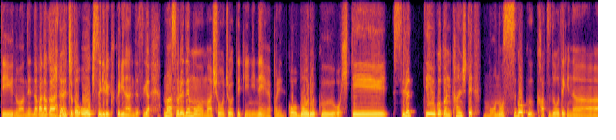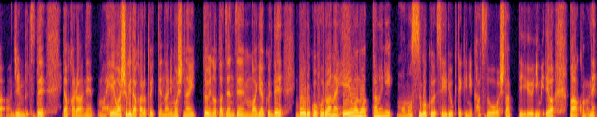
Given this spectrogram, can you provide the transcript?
ていうのはね、なかなか ちょっと大きすぎるくくりなんですが、まあそれでもまあ象徴的にね、やっぱりこう暴力を否定するっていうことに関して、ものすごく活動的な人物で、だからね、まあ平和主義だからといって何もしないというのとは全然真逆で、暴力を振るわない平和のためにものすごく精力的に活動をしたっていう意味では、まあこのね、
